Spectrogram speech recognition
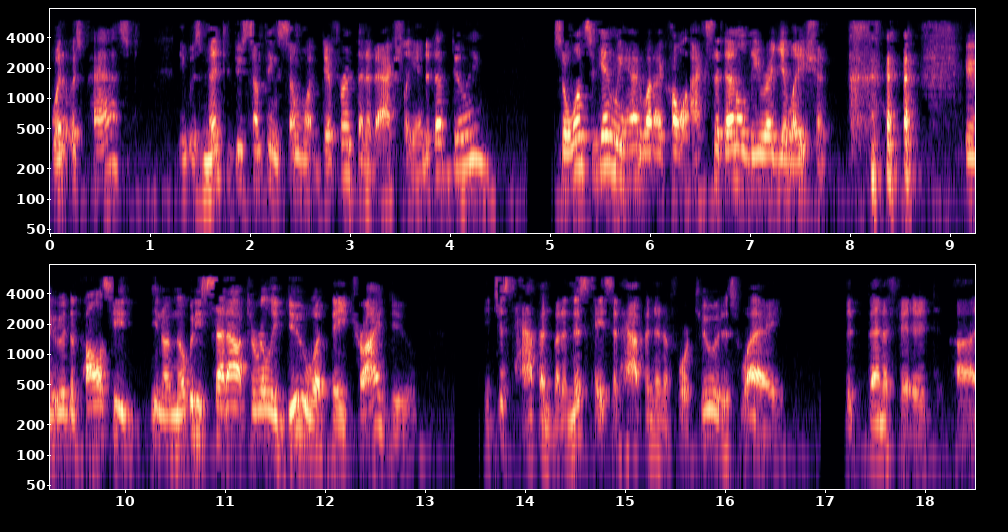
when it was passed. It was meant to do something somewhat different than it actually ended up doing. So once again, we had what I call accidental deregulation. the policy, you know, nobody set out to really do what they tried to. It just happened. But in this case, it happened in a fortuitous way that benefited uh,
